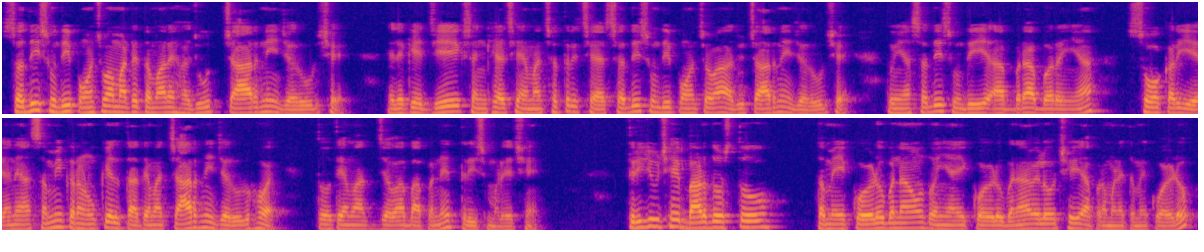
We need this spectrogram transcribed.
સદી સુધી પહોંચવા માટે તમારે હજુ ચારની જરૂર છે. એટલે કે જે એક સંખ્યા છે એમાં છત્રીસ છે સદી સુધી પહોંચવા હજુ ચારની જરૂર છે. તો અહીંયા સદી સુધી આ બરાબર અહીંયા સો કરીએ અને આ સમીકરણ ઉકેલતા તેમાં ચારની જરૂર હોય. તો તેમાં જવાબ આપણને ત્રીસ મળે છે. ત્રીજું છે, બાળ દોસ્તો, તમે એક કોયડો બનાવો, તો અહીંયા એક કોયડો બનાવેલો છે. આ પ્રમાણે તમે કોયડો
